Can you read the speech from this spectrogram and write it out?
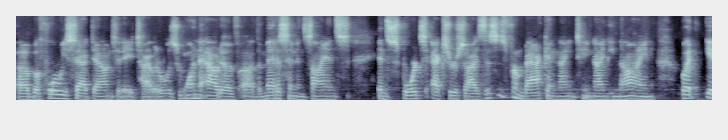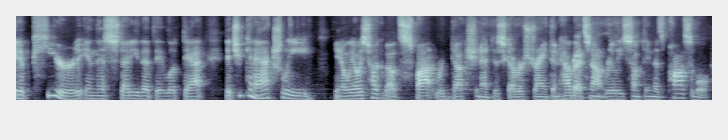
uh, before we sat down today, Tyler, was one out of uh, the Medicine and Science and sports exercise. This is from back in 1999, but it appeared in this study that they looked at that you can actually, you know, we always talk about spot reduction at Discover Strength and how right. that's not really something that's possible.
